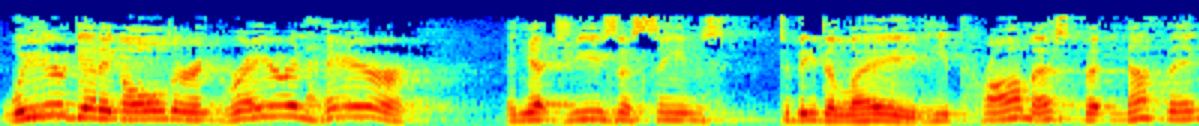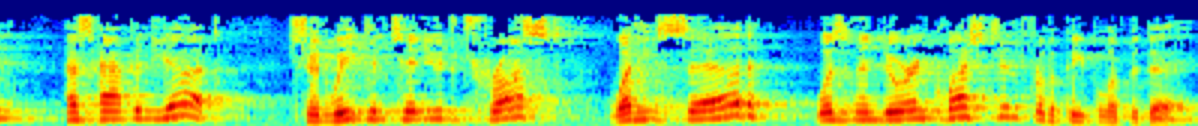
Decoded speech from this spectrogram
We're getting older and grayer in hair. And yet Jesus seems to be delayed. He promised, but nothing has happened yet. Should we continue to trust what he said? Was an enduring question for the people of the day.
